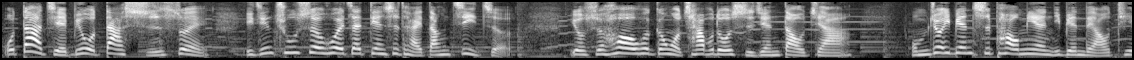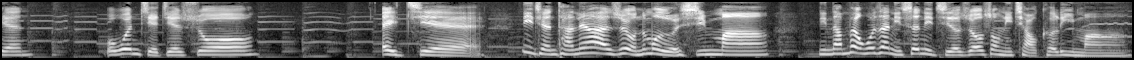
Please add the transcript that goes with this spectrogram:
我大姐比我大十岁，已经出社会，在电视台当记者，有时候会跟我差不多时间到家，我们就一边吃泡面一边聊天。我问姐姐说：“哎，姐，你以前谈恋爱的时候有那么恶心吗？你男朋友会在你生理期的时候送你巧克力吗？”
